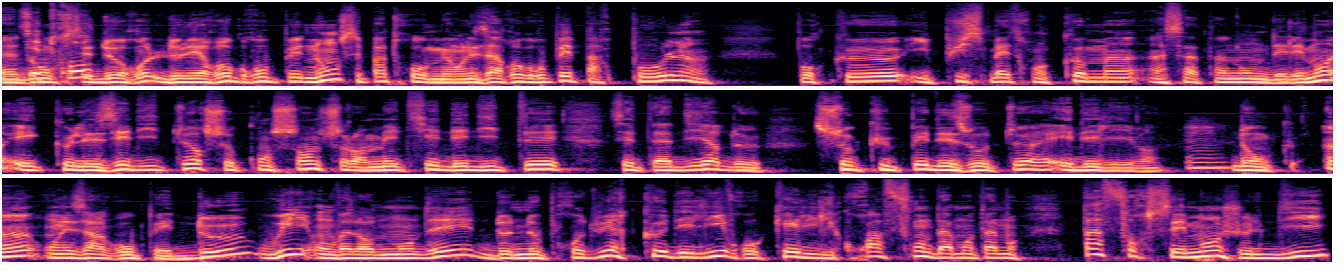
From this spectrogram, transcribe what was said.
Euh, donc c'est de, de les regrouper, non, c'est pas trop, mais on les a regroupés par pôle pour qu'ils puissent mettre en commun un certain nombre d'éléments et que les éditeurs se concentrent sur leur métier d'éditer, c'est-à-dire de s'occuper des auteurs et des livres. Mm. Donc, un, on les a regroupés. Deux, oui, on va leur demander de ne produire que des livres auxquels ils croient fondamentalement. Pas forcément, je le dis,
